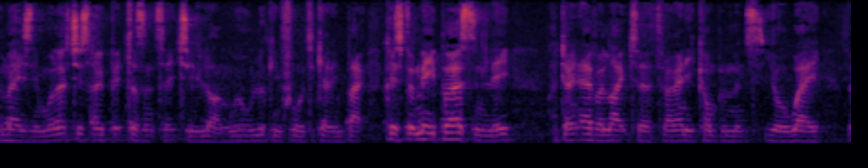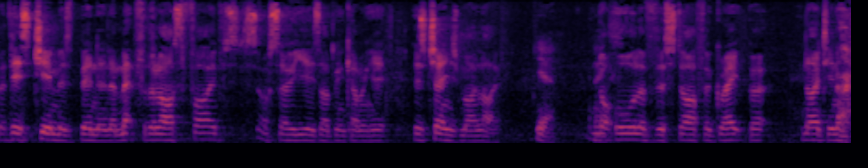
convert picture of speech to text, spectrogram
Amazing. Well, let's just hope it doesn't take too long. We're all looking forward to getting back. Because for me personally, I don't ever like to throw any compliments your way, but this gym has been in a Met for the last five or so years I've been coming here. It's changed my life. Yeah. Not all of the staff are great, but 99.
